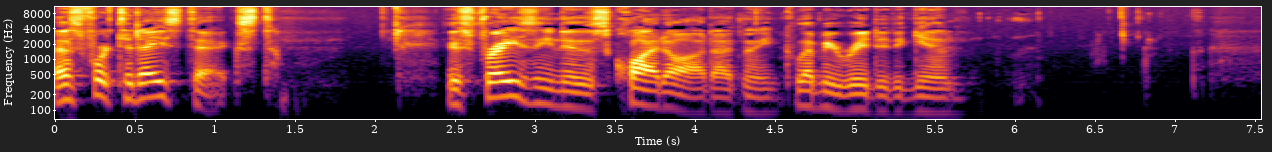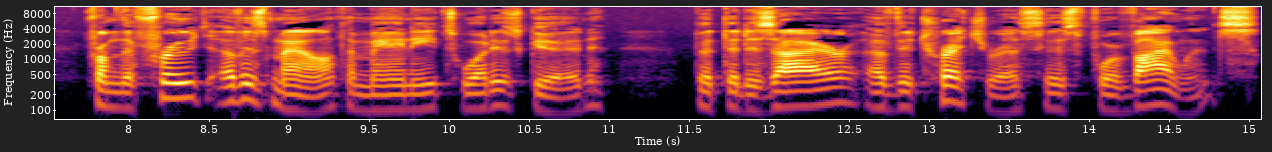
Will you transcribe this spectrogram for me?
As for today's text, its phrasing is quite odd, I think. Let me read it again. From the fruit of his mouth a man eats what is good, but the desire of the treacherous is for violence.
